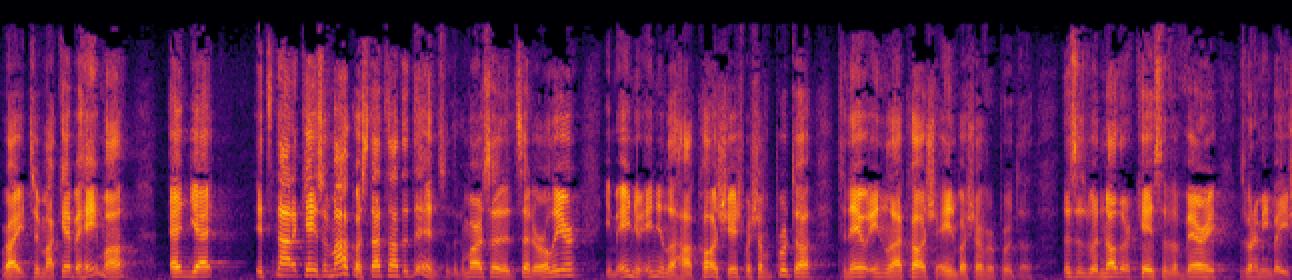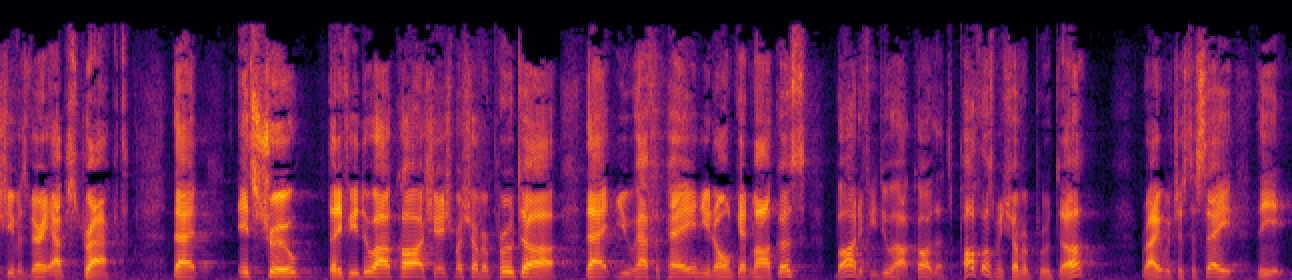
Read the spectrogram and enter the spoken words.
right, to Makeh behema, and yet it's not a case of makos. That's not the din. So the Gemara said it said earlier, This is another case of a very. This is what I mean by yeshiva. It's very abstract. That it's true that if you do hakah sheish b'shavar pruta, that you have to pay and you don't get makos. But if you do hakah that's pachos mishavar pruta, right, which is to say the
